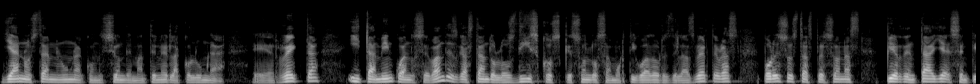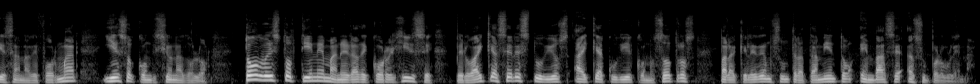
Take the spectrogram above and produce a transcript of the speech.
ya no están en una condición de mantener la columna eh, recta y también cuando se van desgastando los discos que son los amortiguadores de las vértebras, por eso estas personas pierden talla, se empiezan a deformar y eso condiciona dolor. Todo esto tiene manera de corregirse, pero hay que hacer estudios, hay que acudir con nosotros para que le demos un tratamiento en base a su problema.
